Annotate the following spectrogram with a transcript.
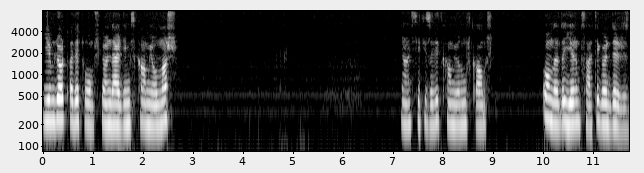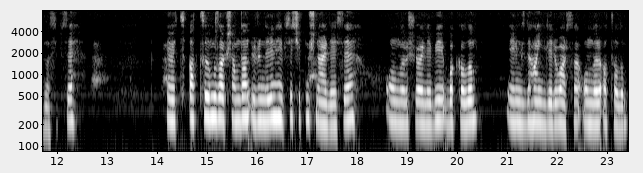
24 adet olmuş gönderdiğimiz kamyonlar. Yani 8 adet kamyonumuz kalmış. Onları da yarım saate göndeririz nasipse. Evet, attığımız akşamdan ürünlerin hepsi çıkmış neredeyse. Onları şöyle bir bakalım. Elimizde hangileri varsa onları atalım.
